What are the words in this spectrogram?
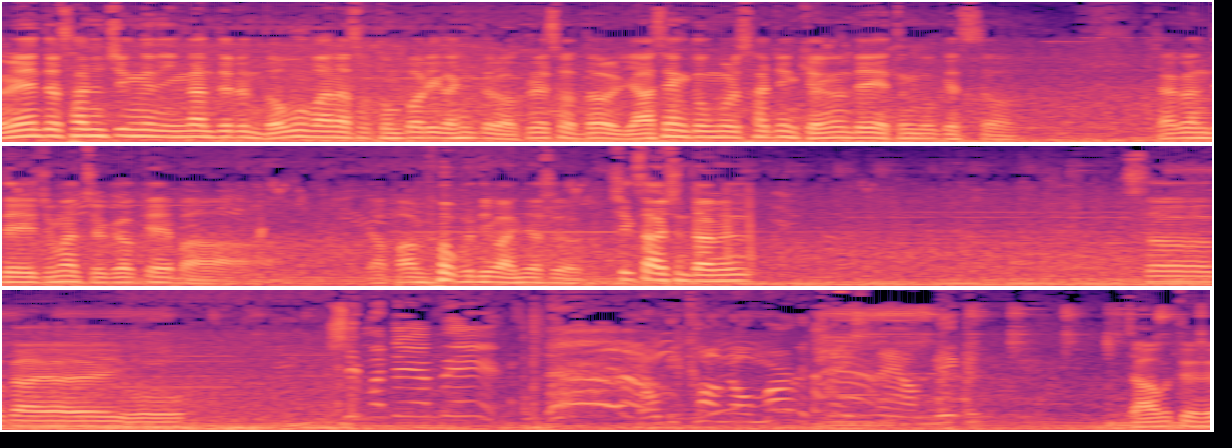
연예인들 사진 찍는 인간들은 너무 많아서 돈벌이가 힘들어. 그래서 널 야생동물 사진 경연대회에 등록했어. 작은 대회지만 즐겁게 해봐. 야, 밤러브님 안녕하세요. 식사하신다면 서가요. Shit, my damn pants! Don't become no murder case now, nigga. 자, 아무튼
